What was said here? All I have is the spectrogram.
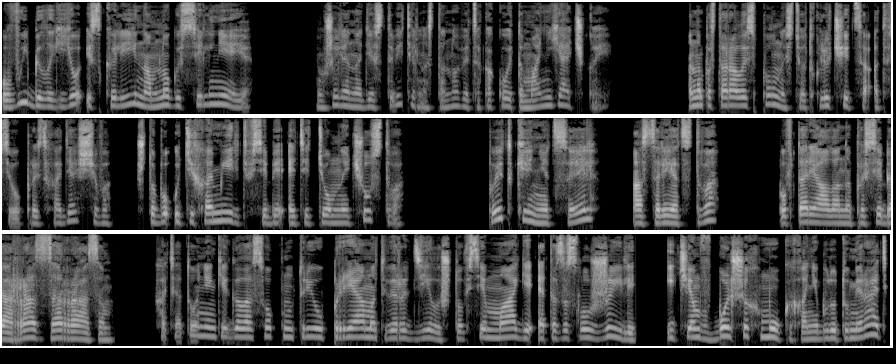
выбило ее из колеи намного сильнее. Неужели она действительно становится какой-то маньячкой? Она постаралась полностью отключиться от всего происходящего, чтобы утихомирить в себе эти темные чувства. «Пытки не цель, а средство», — повторяла она про себя раз за разом, хотя тоненький голосок внутри упрямо твердил, что все маги это заслужили, и чем в больших муках они будут умирать,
